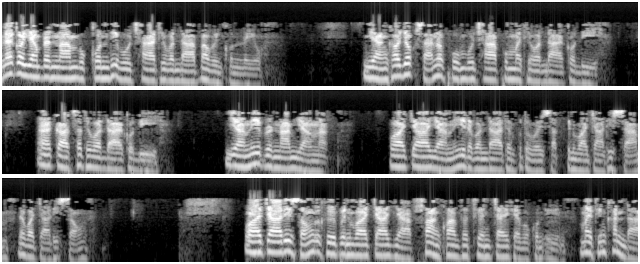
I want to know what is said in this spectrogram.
และก็ยังประนามบุคคลที่บูชาเทวดาว่าเป็นคนเลว อย่างเขายกสารว่าภูมิบูชาภูมิเทวดาก็ดี อากาศเทวดาก็ดี อย่างนี้ประนามอย่างหนัก วาจาอย่างนี้ดบรรดาท่านพุทธบริษัทเป็นวาจาที่สามและวาจาที่สองวาจาที่สองก็คือเป็นวาจาหยาบสร้างความสะเทือนใจแก่บุคคลอื่น ไม่ถึงขั้นด่า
